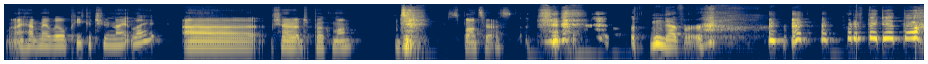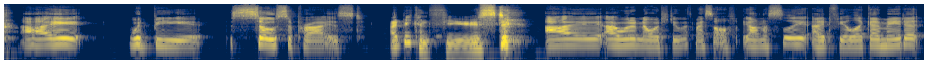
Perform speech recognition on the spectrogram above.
when I had my little Pikachu nightlight. Uh shout out to Pokemon. Sponsor us. Never. if they did though? I would be so surprised. I'd be confused. I I wouldn't know what to do with myself. Honestly, I'd feel like I made it.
